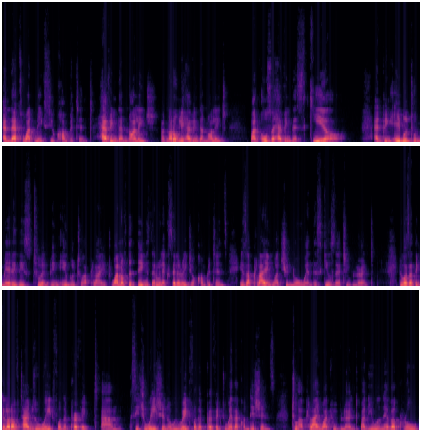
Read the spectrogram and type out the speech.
And that's what makes you competent. Having the knowledge, but not only having the knowledge, but also having the skill and being able to marry these two and being able to apply it. One of the things that will accelerate your competence is applying what you know and the skills that you've learned. Because I think a lot of times we wait for the perfect um, situation or we wait for the perfect weather conditions to apply what we've learned, but you will never grow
